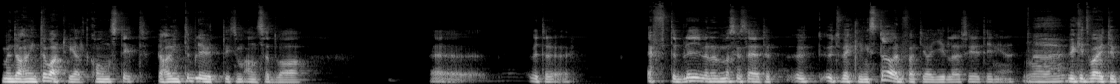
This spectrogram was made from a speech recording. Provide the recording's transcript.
Men det har inte varit helt konstigt. Jag har inte blivit liksom ansedd vara eh, vet du, det, efterbliven, eller man ska säga, typ ut, utvecklingsstörd för att jag gillar serietidningar. Nej. Vilket var ju typ,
